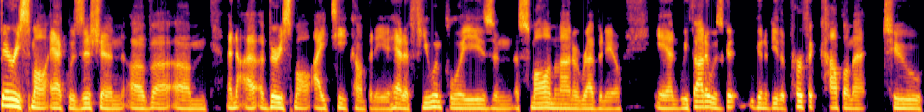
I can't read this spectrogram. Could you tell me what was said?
very small acquisition of uh, um, an, a very small IT company. It had a few employees and a small amount of revenue, and we thought it was going to be the perfect complement to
